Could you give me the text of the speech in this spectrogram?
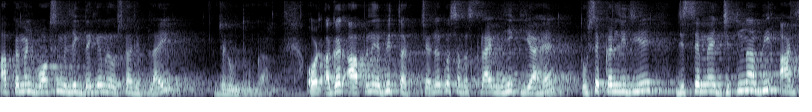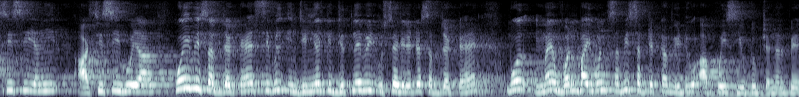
आप कमेंट बॉक्स में लिख देंगे, मैं उसका रिप्लाई ज़रूर दूँगा। और अगर आपने अभी तक चैनल को सब्सक्राइब नहीं किया है तो उसे कर लीजिए, जिससे मैं जितना भी आरसीसी यानी आरसीसी हो या कोई भी सब्जेक्ट है सिविल इंजीनियर के जितने भी उससे रिलेटेड सब्जेक्ट हैं, वो मैं वन बाय वन सभी सब्जेक्ट का वीडियो आपको इस यूट्यूब चैनल पे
